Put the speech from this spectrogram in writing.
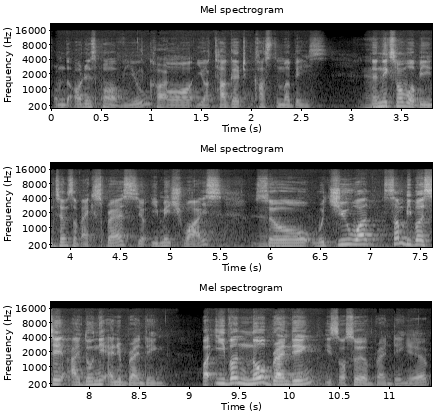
from the audience point of view Correct. or your target customer base. The next one will be in terms of express your image wise. So would you want some people say I don't need any branding. But even no branding is also a branding. Yep.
